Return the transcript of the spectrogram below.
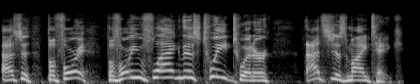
That's just before before you flag this tweet, Twitter. That's just my take.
